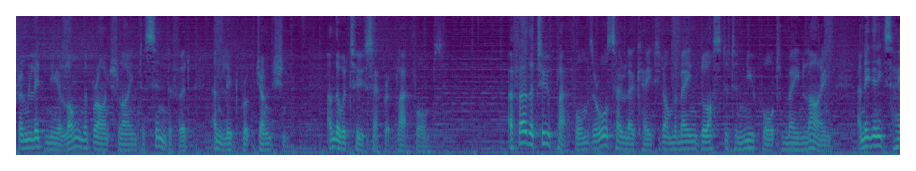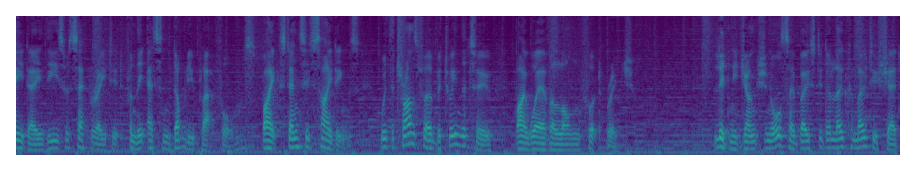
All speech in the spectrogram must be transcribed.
from Lydney along the branch line to Cinderford and Lydbrook Junction, and there were two separate platforms. A further two platforms are also located on the main Gloucester to Newport main line and in its heyday these were separated from the S&W platforms by extensive sidings with the transfer between the two by way of a long footbridge. Lydney Junction also boasted a locomotive shed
